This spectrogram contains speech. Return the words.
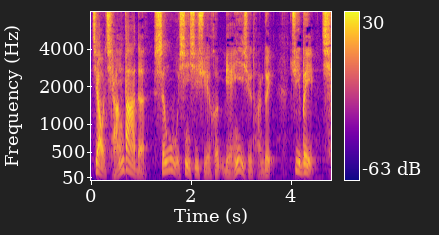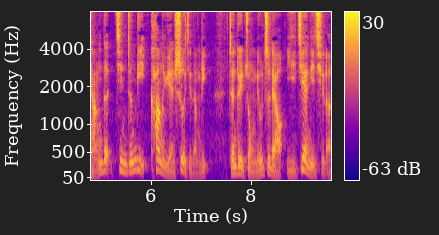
较强大的生物信息学和免疫学团队，具备强的竞争力抗原设计能力，针对肿瘤治疗已建立起了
